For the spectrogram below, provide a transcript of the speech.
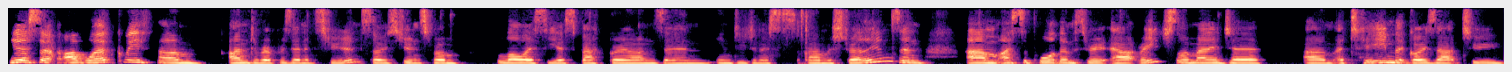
Yeah, so I work with um, underrepresented students, so students from low SES backgrounds and Indigenous um, Australians, and um, I support them through outreach. So I manage a, um, a team that goes out to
